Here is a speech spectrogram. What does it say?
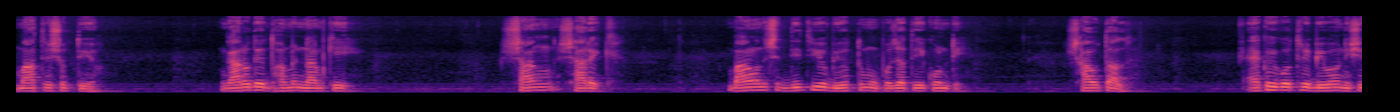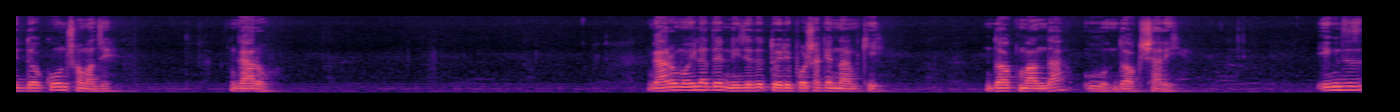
মাতৃসত্ত্বীয় গারোদের ধর্মের নাম কি? সাং সারেক। বাংলাদেশের দ্বিতীয় বৃহত্তম উপজাতি কোনটি? সাঁওতাল। একই গোত্রে বিবাহ নিষিদ্ধ কোন সমাজে? গারো। গারো মহিলাদের নিজেদের তৈরি পোশাকের নাম কি? দক মান্দা ও দক শাড়ি ইংরেজ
